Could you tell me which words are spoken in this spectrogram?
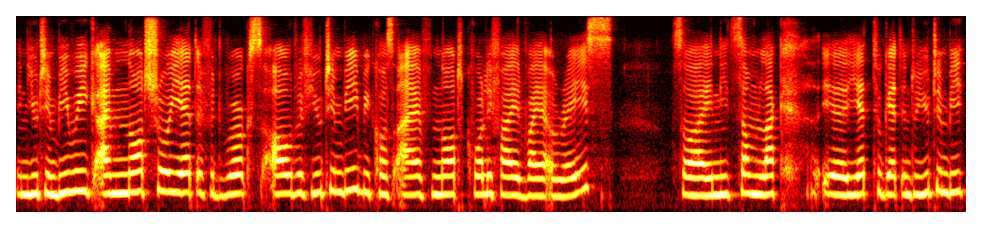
in UTMB week. I'm not sure yet if it works out with UTMB because I have not qualified via a race. So I need some luck uh, yet to get into UTMB.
